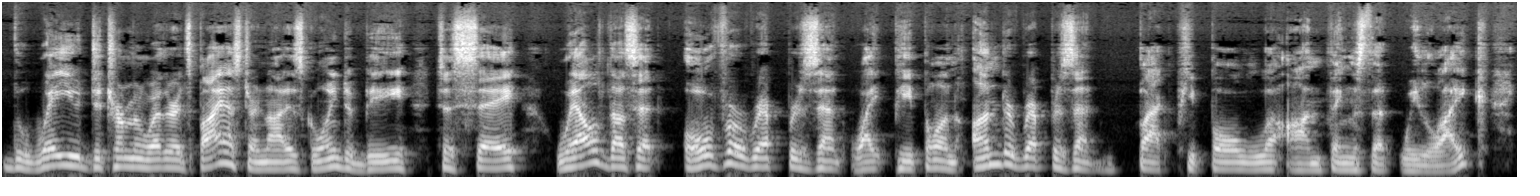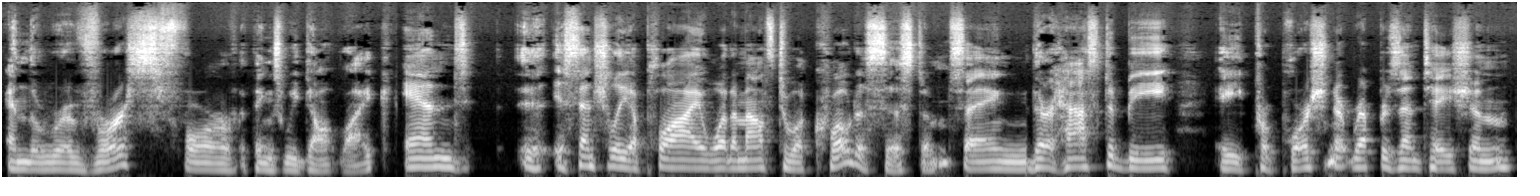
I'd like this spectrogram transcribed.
the way you determine whether it's biased or not is going to be to say, well, does it overrepresent white people and underrepresent black people on things that we like and the reverse for things we don't like? And essentially apply what amounts to a quota system saying there has to be a proportionate representation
